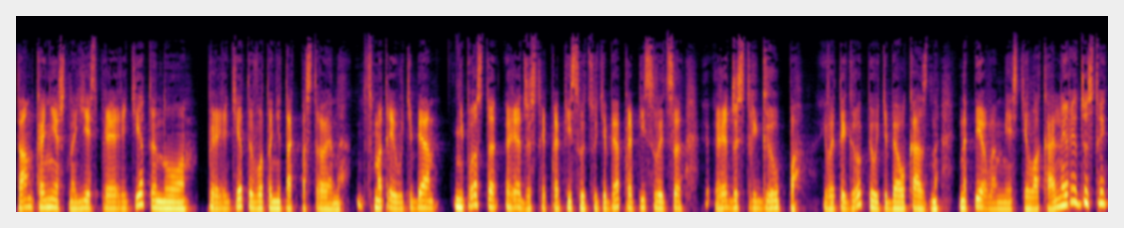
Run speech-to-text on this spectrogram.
Там, конечно, есть приоритеты, но приоритеты вот они так построены. Смотри, у тебя не просто registry прописывается, у тебя прописывается registry группа. И в этой группе у тебя указано на первом месте локальный registry,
